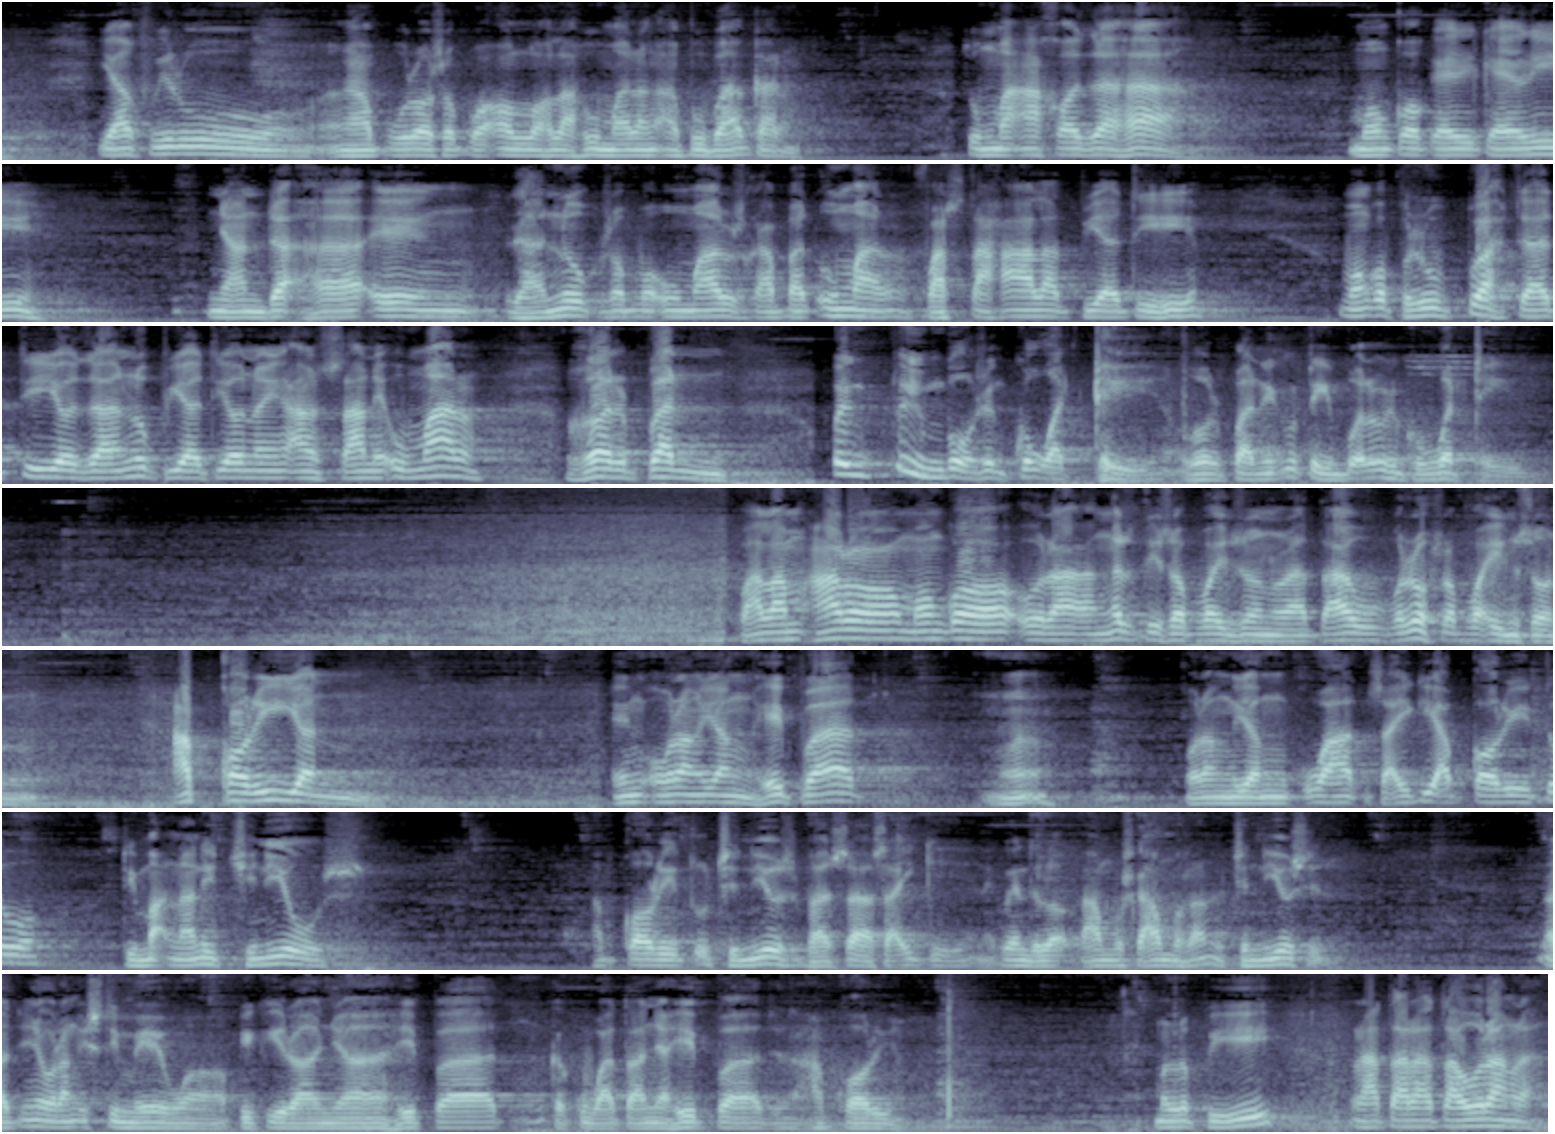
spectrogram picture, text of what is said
Yaghfiru ngapura sapa Allah lahu marang Abu Bakar. Summa akhazaha mongko keli-keli nyandak ha ing danub sapa Umar sahabat Umar. Fastahalat biadihi mongko berubah dadi ya danub biadi ana ing asane Umar. Gharban ing timbo sing kuwedhe gharban iku timbo sing kuwedhe Falam aro mongko ora ngerti sapa ingsun ora tahu weruh sapa ingsun. Abqariyan ing orang yang hebat. Orang yang kuat. Saiki abqari itu dimaknani jenius. Abqari itu jenius bahasa saiki. Nek kowe ndelok kamus-kamus jenius itu. Artinya orang istimewa, pikirannya hebat, kekuatannya hebat, abkori. Melebihi rata-rata orang lah.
